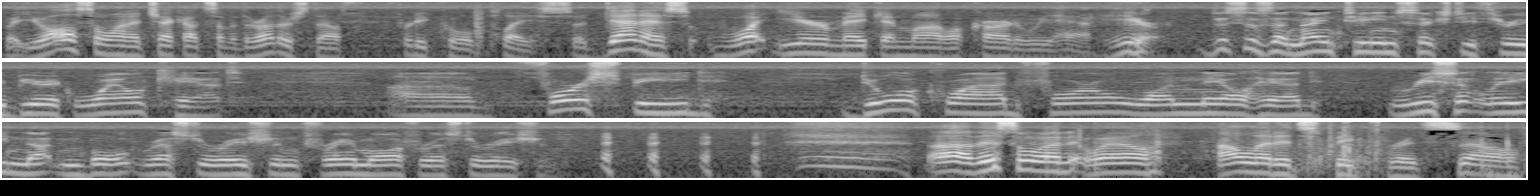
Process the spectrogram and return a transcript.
But you also want to check out some of their other stuff. Pretty cool place. So Dennis, what year, make, and model car do we have here? This is a 1963 Buick Wildcat. Uh, Four-speed, dual quad 401 nailhead. Recently, nut and bolt restoration, frame off restoration. uh, this one, well, I'll let it speak for itself.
